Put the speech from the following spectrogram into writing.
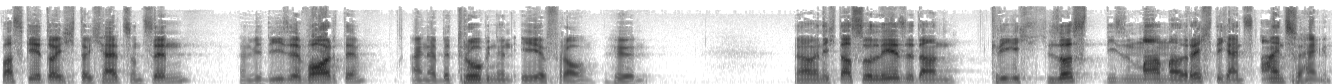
Was geht euch durch Herz und Sinn, wenn wir diese Worte einer betrogenen Ehefrau hören? Ja, wenn ich das so lese, dann kriege ich Lust, diesem Mann mal richtig eins einzuhängen.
